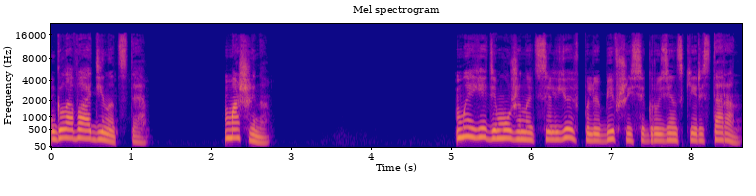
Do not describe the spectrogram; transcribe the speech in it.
Глава одиннадцатая. Машина. Мы едем ужинать с Ильей в полюбившийся грузинский ресторан,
